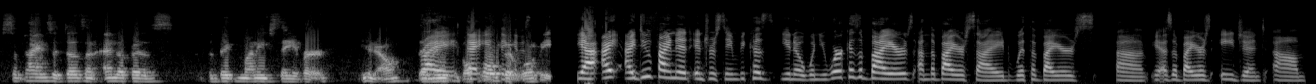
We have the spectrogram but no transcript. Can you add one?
sometimes it doesn't end up as the big money saver, you know, that right. that hope it will be. Yeah, I, I do find it interesting because you know when you work as a buyer's on the buyer side with a buyer's um, as a buyer's agent, um,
